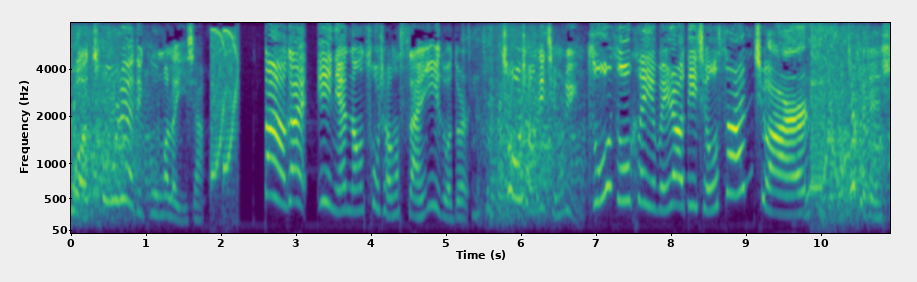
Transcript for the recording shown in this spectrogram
我粗略的估摸了一下。大概一年能促成三亿多对，促成的情侣足足可以围绕地球三圈儿。这可真是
